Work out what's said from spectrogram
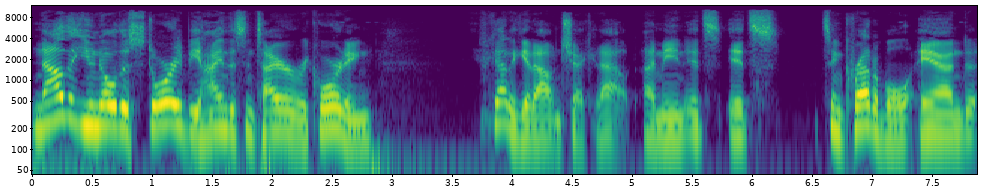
now that you know the story behind this entire recording, you've got to get out and check it out. I mean, it's it's it's incredible, and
